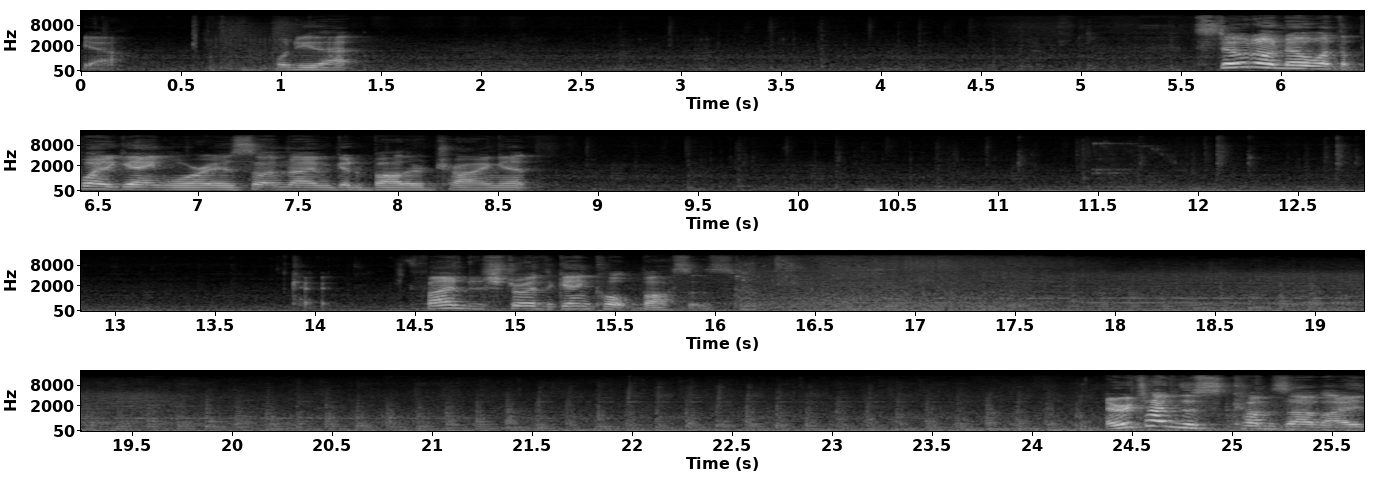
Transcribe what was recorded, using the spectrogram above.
Yeah, we'll do that. Still don't know what the point of gang war is, so I'm not even gonna bother trying it. Okay. Find and destroy the gang cult bosses. Every time this comes up, I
